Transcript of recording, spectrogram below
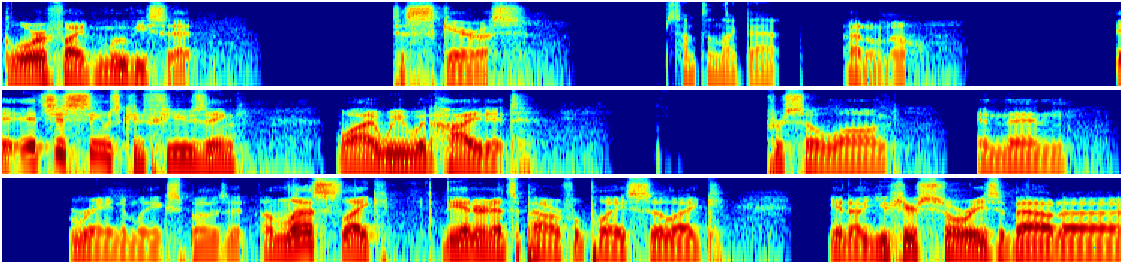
glorified movie set to scare us. Something like that. I don't know. It, it just seems confusing why we would hide it for so long and then randomly expose it. Unless, like, the internet's a powerful place. So, like, you know, you hear stories about uh,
